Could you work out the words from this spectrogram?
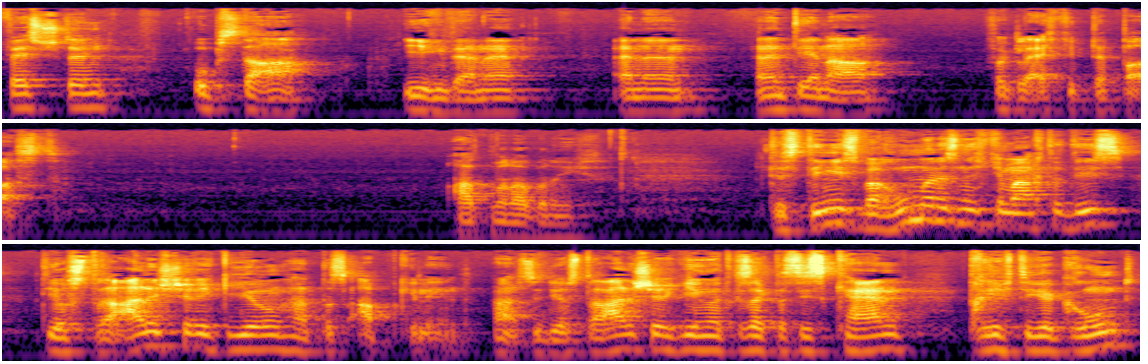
feststellen, ob es da irgendeinen einen, einen DNA-Vergleich gibt, der passt. Hat man aber nicht. Das Ding ist, warum man das nicht gemacht hat, ist, die australische Regierung hat das abgelehnt. Also die australische Regierung hat gesagt, das ist kein triftiger Grund,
